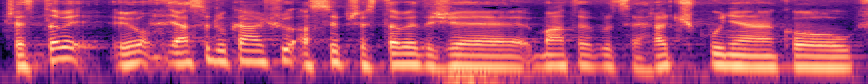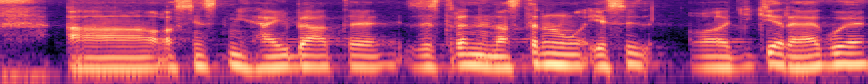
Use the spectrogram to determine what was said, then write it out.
představit. Jo, já si dokážu asi představit, že máte v ruce hračku nějakou a vlastně s ní hajbáte ze strany na stranu, jestli dítě reaguje,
